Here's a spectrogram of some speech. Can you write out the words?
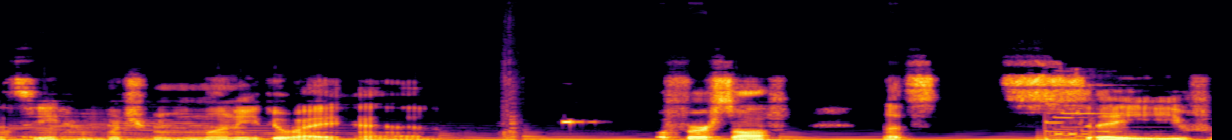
Let's see, how much money do I have? Well, first off, let's save.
